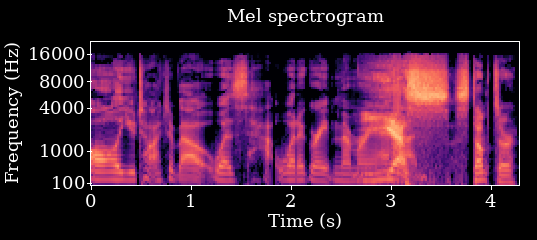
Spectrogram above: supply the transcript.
all you talked about was how, what a great memory. I had. Yes, stumped her.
